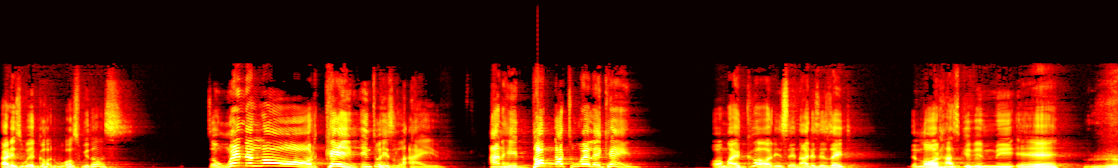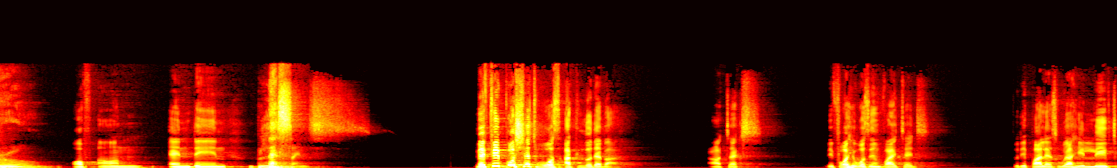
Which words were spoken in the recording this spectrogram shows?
That is where God was with us. So when the Lord came into his life and he dug that well again, oh my God, he said, Now this is it. The Lord has given me a room of unending blessings. Mephibosheth was at Lodebar, our text, before he was invited to the palace where he lived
